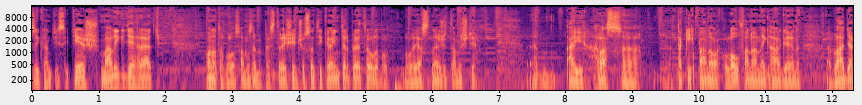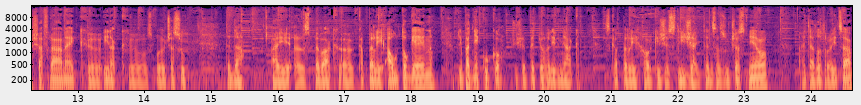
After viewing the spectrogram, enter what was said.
Muzikanti si tiež mali kde hrať. Ono to bolo samozrejme pestrejšie, čo sa týka interpretov, lebo bolo jasné, že tam ešte eh, aj hlas eh, takých pánov ako Loufana Neghagen, Vláďa Šafránek, eh, inak svojho času teda aj spevák kapely Autogén, prípadne Kuko, čiže Peťo Hrivňák z kapely Horky, že aj ten sa zúčastnil, aj táto trojica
